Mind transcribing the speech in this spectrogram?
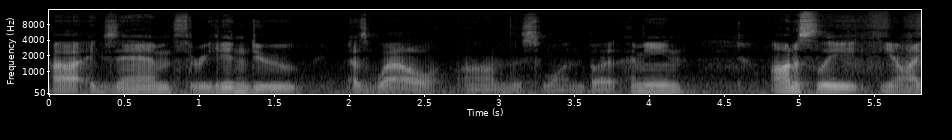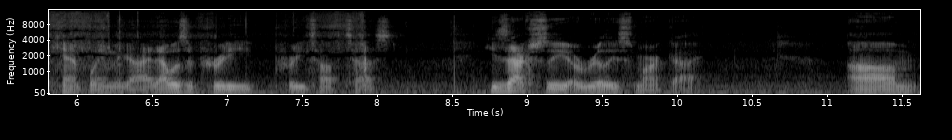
uh, Exam 3. He didn't do as well on this one. But, I mean, honestly, you know, I can't blame the guy. That was a pretty, pretty tough test. He's actually a really smart guy. Um,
